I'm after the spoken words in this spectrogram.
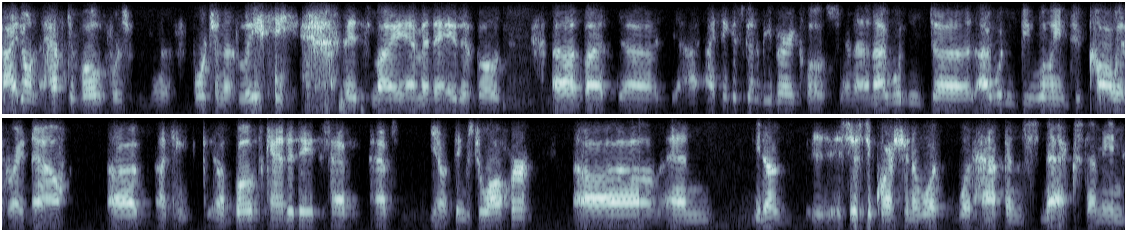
I don't have to vote for fortunately, it's my MNA that votes. Uh, but uh, I think it's going to be very close, and, I wouldn't uh, I wouldn't be willing to call it right now. I think both candidates have have you know things to offer, and you know it's just a question of what what happens next. I mean,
